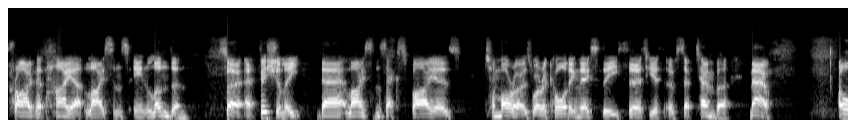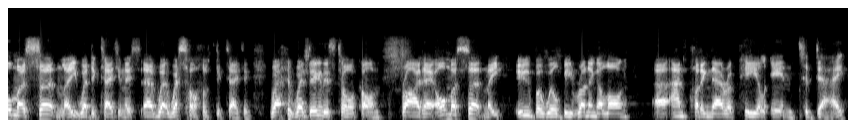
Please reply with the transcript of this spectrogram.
private hire license in London. So officially, their license expires tomorrow, as we're recording this, the 30th of September. Now, almost certainly, we're dictating this, uh, we're, we're, sort of dictating, we're, we're doing this talk on Friday. Almost certainly, Uber will be running along uh, and putting their appeal in today.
